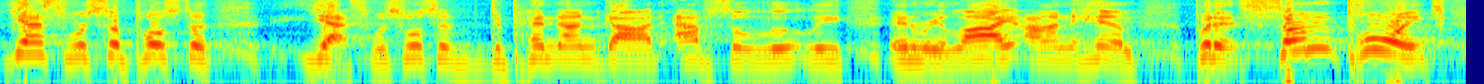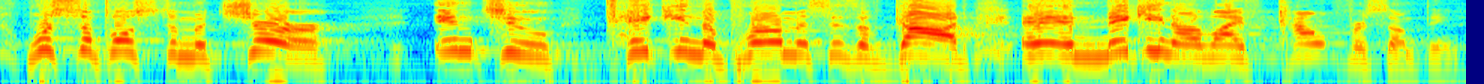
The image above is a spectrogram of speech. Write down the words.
Yes, we're supposed to, yes, we're supposed to depend on God, absolutely, and rely on Him. But at some point, we're supposed to mature into taking the promises of God and, making our life count for something.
